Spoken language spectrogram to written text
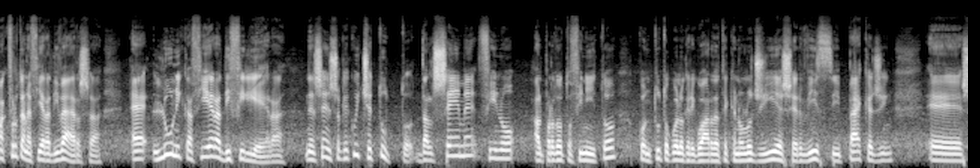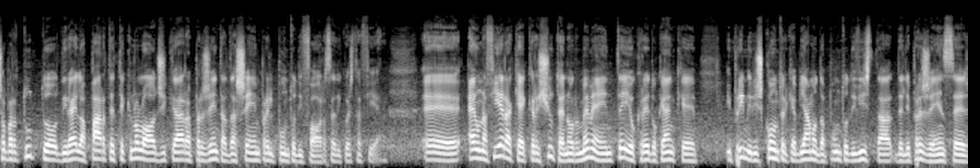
Macfrutta è una fiera diversa, è l'unica fiera di filiera, nel senso che qui c'è tutto, dal seme fino al prodotto finito, con tutto quello che riguarda tecnologie, servizi, packaging e soprattutto direi la parte tecnologica rappresenta da sempre il punto di forza di questa fiera. Eh, è una fiera che è cresciuta enormemente, io credo che anche i primi riscontri che abbiamo dal punto di vista delle presenze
